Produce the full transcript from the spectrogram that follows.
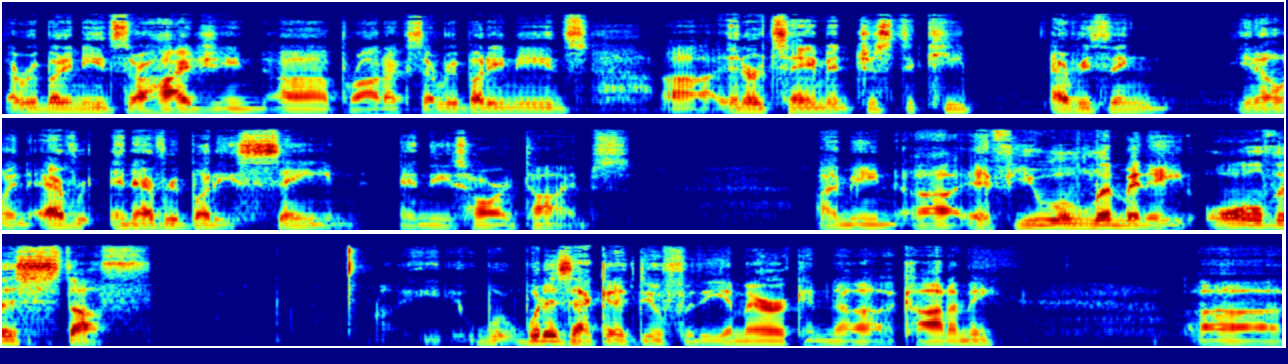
Everybody needs their hygiene uh, products. Everybody needs uh, entertainment just to keep everything, you know, and every and everybody sane in these hard times. I mean, uh, if you eliminate all this stuff, what is that going to do for the American uh, economy? Uh,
